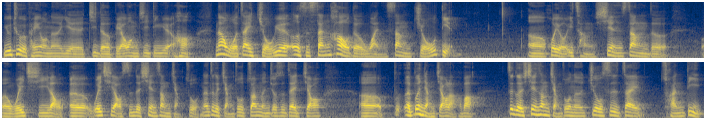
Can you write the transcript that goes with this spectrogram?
YouTube 的朋友呢，也记得不要忘记订阅哈。那我在九月二十三号的晚上九点，呃会有一场线上的。呃，围棋老呃围棋老师的线上讲座，那这个讲座专门就是在教，呃不呃不能讲教了，好不好？这个线上讲座呢，就是在传递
